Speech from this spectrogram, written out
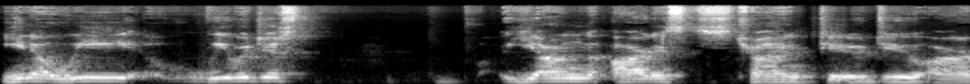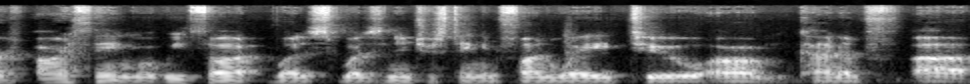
you know we we were just young artists trying to do our our thing what we thought was was an interesting and fun way to um kind of uh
